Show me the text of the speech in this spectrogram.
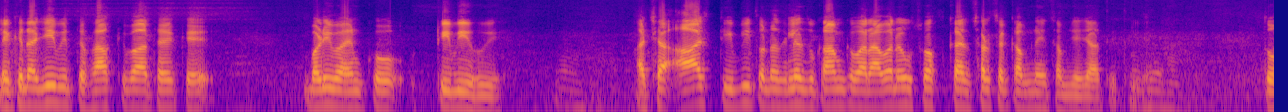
लेकिन अजीब इत्तेफाक की बात है कि बड़ी बहन को टीबी हुई। अच्छा आज टीबी तो नजले जुकाम के बराबर है उस वक्त कैंसर से कम नहीं समझी जाती थी। हाँ। तो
